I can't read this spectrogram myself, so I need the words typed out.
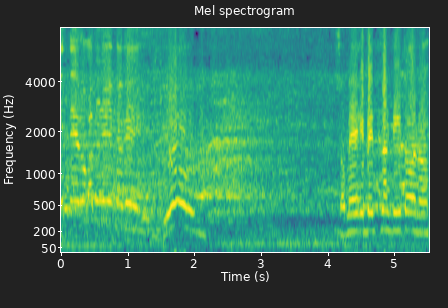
Karpintero kami ngayong gabi. Yun! So may event lang dito, no?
